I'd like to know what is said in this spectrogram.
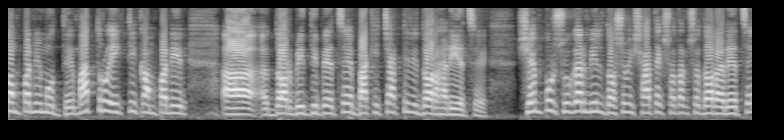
কোম্পানির মধ্যে মাত্র একটি কোম্পানির দর বৃদ্ধি পেয়েছে, বাকি চারটির দর হারিয়েছে। শ্যাম্পুর সুগার মিল দশমিক সাত এক শতাংশ দর হারিয়েছে।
